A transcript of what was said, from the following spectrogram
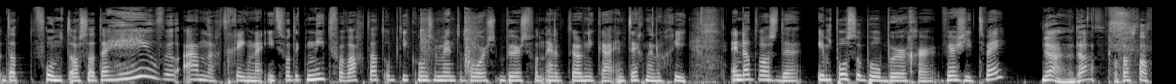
dat vond, was dat er heel veel aandacht ging naar iets wat ik niet verwacht had op die consumentenbeurs beurs van elektronica en technologie. En dat was de Impossible Burger versie 2. Ja, inderdaad. Wat was dat?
